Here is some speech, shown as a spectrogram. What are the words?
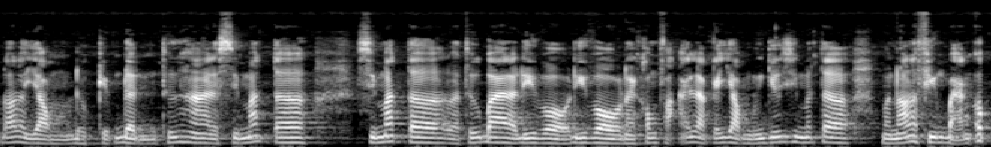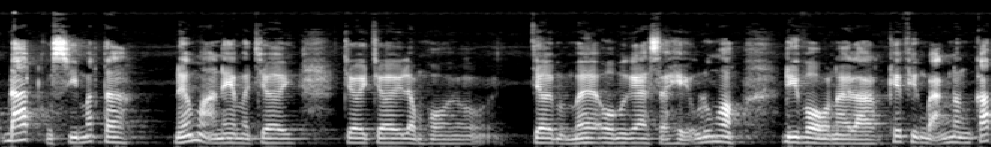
đó là dòng được kiểm định. Thứ hai là Simaster Simaster và thứ ba là Devil Devil này không phải là cái dòng đứng dưới Simaster mà nó là phiên bản update của Simaster nếu mà anh em mà chơi chơi chơi đồng hồ chơi mà mê Omega sẽ hiểu đúng không? Devil này là cái phiên bản nâng cấp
